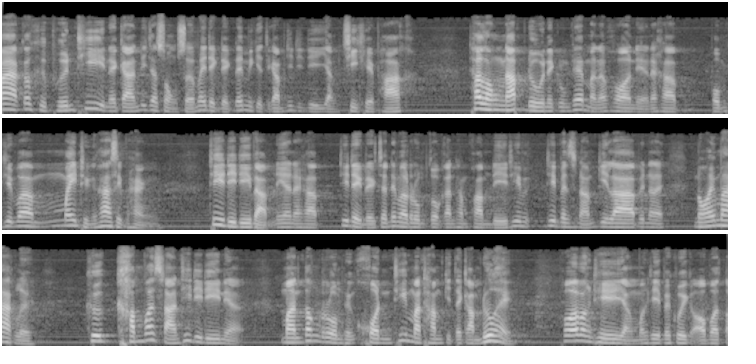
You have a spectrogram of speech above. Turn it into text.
มาก ๆ ก็คือพื้นที่ในการที่จะส่งเสริมให้เด็ก ๆ ได้มีกิจกรรมที่ดี ๆ อย่าง TK Park ถ้าลองนับดูในกรุงเทพมหานครเนี่ยนะครับผมคิดว่าไม่ถึง 50 แห่ง ที่ดีๆ แบบนี้นะครับ ที่เด็กๆ จะได้มารวมตัวกันทำความดีที่ที่เป็นสนามกีฬาเป็นอะไรน้อยมากเลย คือคำว่าสถานที่ดีๆเนี่ยมันต้องรวมถึงคนที่มาทำกิจกรรมด้วย เพราะว่าบางทีอย่างบางทีไปคุยกับอบต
